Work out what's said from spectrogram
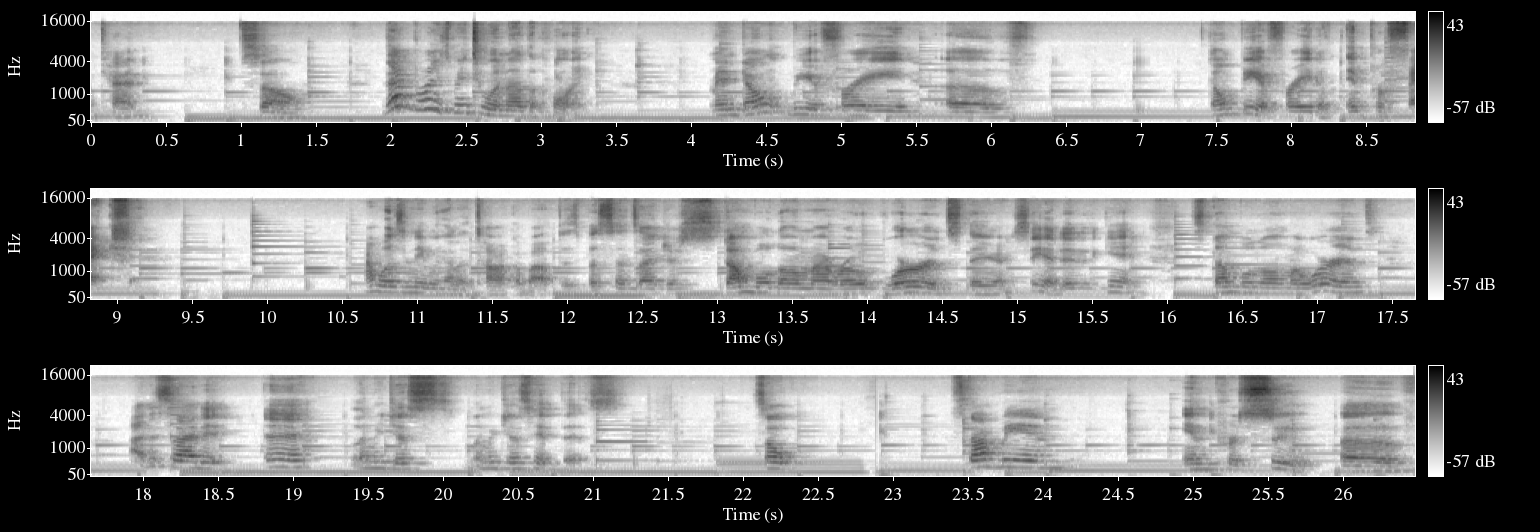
Okay? So that brings me to another point. Man don't be afraid of don't be afraid of imperfection I wasn't even going to talk about this, but since I just stumbled on my words there, see, I did it again, stumbled on my words, I decided, eh, let me just let me just hit this. So, stop being in pursuit of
